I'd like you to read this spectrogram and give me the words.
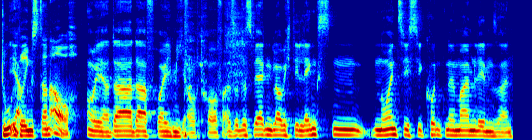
Du Ja. übrigens dann auch. Oh ja, da, da freue ich mich auch drauf. Also das werden, glaube ich, die längsten 90 Sekunden in meinem Leben sein.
